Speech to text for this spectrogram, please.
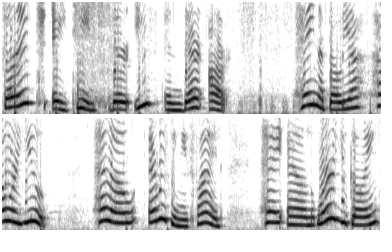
Storage 18. There is and there are. Hey Natalia, how are you? Hello, everything is fine. Hey, and where are you going?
